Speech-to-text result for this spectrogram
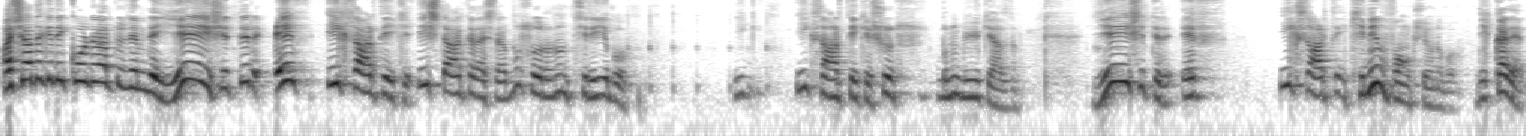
Aşağıdaki dik koordinat düzleminde y eşittir f x artı 2. İşte arkadaşlar bu sorunun triği bu. x artı 2 şu bunu büyük yazdım. y eşittir f x artı 2'nin fonksiyonu bu. Dikkat et.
